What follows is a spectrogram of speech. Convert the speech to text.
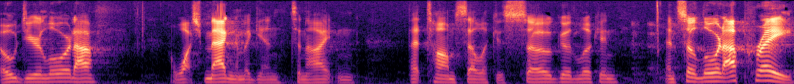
Oh, dear Lord, I, I watched Magnum again tonight, and that Tom Selleck is so good looking. And so, Lord, I pray,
